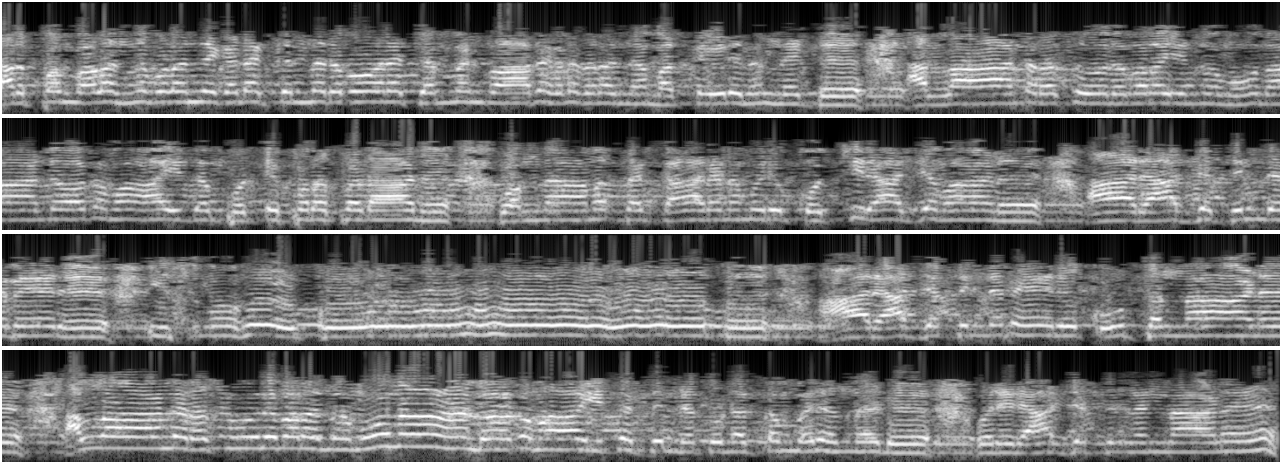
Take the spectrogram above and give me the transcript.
സർപ്പം വളഞ്ഞു പുളഞ്ഞു കിടക്കുന്നത് പോലെ ചെമ്മൻ പാതകൾ നിറഞ്ഞ മക്കയിൽ നിന്നിട്ട് അള്ളാന്റെ റസൂൽ പറയുന്നു മൂന്നാം ലോകമായുധം പൊട്ടിപ്പുറപ്പെടാൻ ഒന്നാമത്തെ കാരണം ഒരു കൊച്ചു രാജ്യമാണ്. ആ രാജ്യത്തിന്റെ പേര് ഇസ്മുഹു ആ രാജ്യത്തിന്റെ പേര് കൂത്തെന്നാണ് അള്ളാന്റെ റസൂൽ പറഞ്ഞു മൂന്നാം ലോകമായുധത്തിന്റെ തുടക്കം വരുന്നത്. ഒരു രാജ്യത്തിൽ നിന്നാണ്.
